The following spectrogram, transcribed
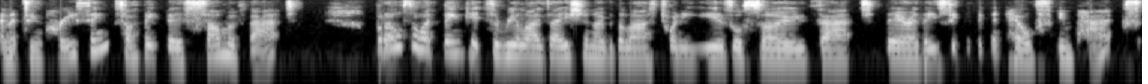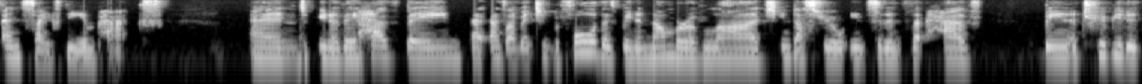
and it's increasing. So I think there's some of that. But also, I think it's a realization over the last 20 years or so that there are these significant health impacts and safety impacts. And, you know, there have been, as I mentioned before, there's been a number of large industrial incidents that have been attributed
